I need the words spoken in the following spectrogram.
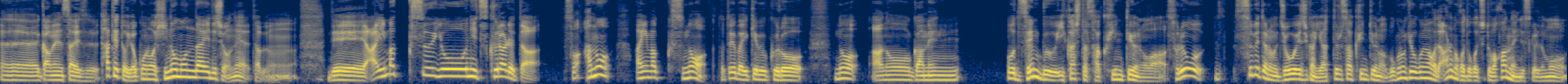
えー、画面サイズ、縦と横の比の問題でしょうね、多分。で、IMAX 用に作られた、そあの IMAX の、例えば池袋のあの画面を全部活かした作品っていうのは、それを全ての上映時間やってる作品っていうのは僕の記憶の中であるのかどうかちょっとわかんないんですけれども、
